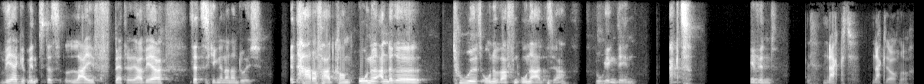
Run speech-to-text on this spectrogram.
Wer gewinnt das Live-Battle? Ja, wer setzt sich gegen den anderen durch? Wenn hart auf hart kommt, ohne andere Tools, ohne Waffen, ohne alles, ja? Du gegen den. Akt. Gewinnt. Nackt. Nackt auch noch.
